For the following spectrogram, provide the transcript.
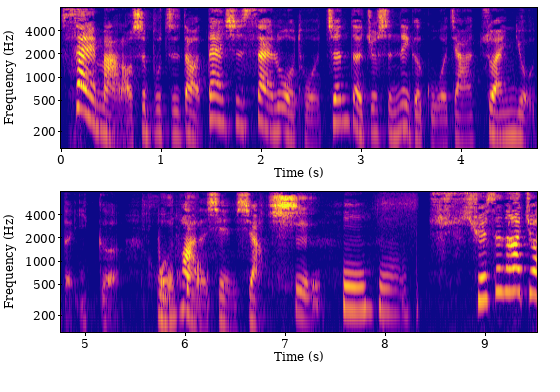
赛马老师不知道，但是赛骆驼真的就是那个国家专有的一个文化的现象。是，嗯哼，学生他就。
